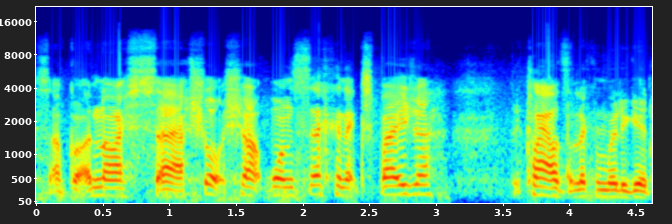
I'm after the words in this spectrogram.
So I've got a nice uh, short sharp one second exposure. The clouds are looking really good.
